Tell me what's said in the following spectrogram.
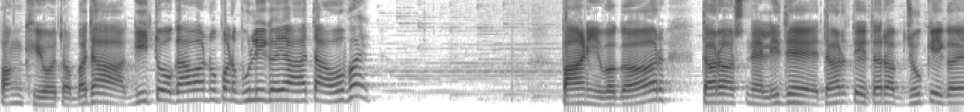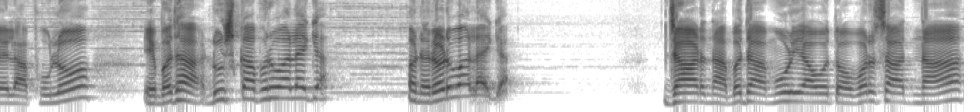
પંખીઓ તો બધા ગીતો ગાવાનું પણ ભૂલી ગયા હતા ઓ ભાઈ. પાણી વગર તરસને લીધે ધરતી તરફ ઝૂકી ગયેલા ફૂલો એ બધા ડુસકા ભરવા લાગ્યા અને રડવા લાગ્યા. ઝાડના બધા મૂળિયાઓ તો વરસાદના,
